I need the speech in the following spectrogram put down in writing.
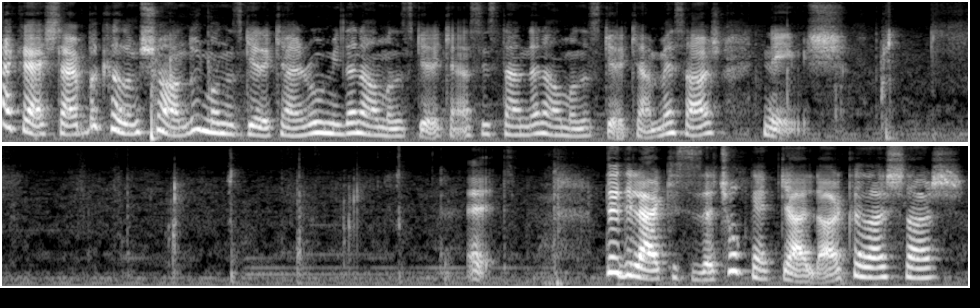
Arkadaşlar bakalım şu an duymanız gereken, Rumi'den almanız gereken, sistemden almanız gereken mesaj neymiş? Evet. Dediler ki size çok net geldi arkadaşlar.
